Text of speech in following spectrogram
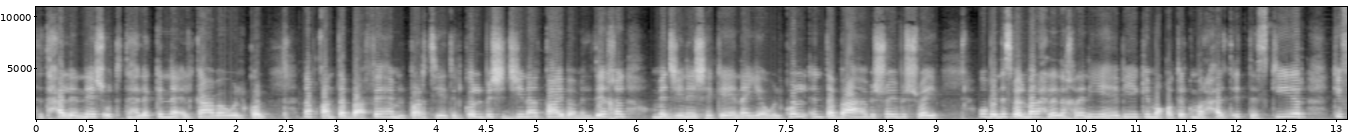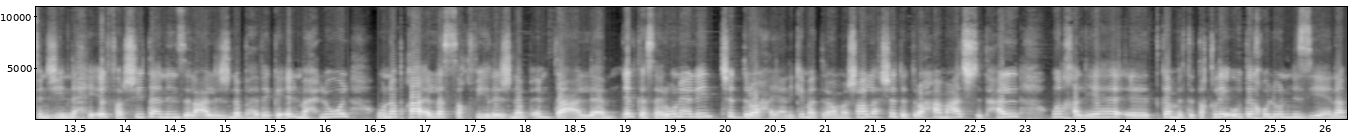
تتحللناش وتتهلك لنا الكعبة والكل. نبقى نتبع فيها من البارتيات الكل باش تجينا طايبة من الداخل وما تجيناش هكايا نية والكل نتبعها بشوي بشويه وبالنسبة للمرحلة الأخرانية هذه كما قلت لكم مرحلة التسكير كيف نجي نحي الفرشيطة ننزل على الجنب هذاك المحلول ونبقى نلصق فيه الجنب نتاع الكسرونة لين تشد روحها يعني كما تراو ما شاء الله شدت روحها ما عادش تتحل ونخليها آه، تكمل تتقلي وتاخذ لون مزيانة.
